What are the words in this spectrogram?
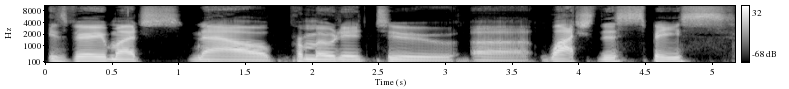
is very much now promoted to uh watch this space.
